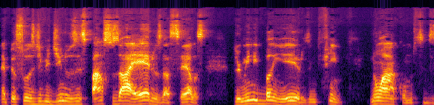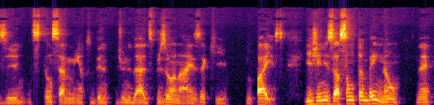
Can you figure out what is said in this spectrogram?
né, pessoas dividindo os espaços aéreos das celas, dormindo em banheiros, enfim, não há como se dizer distanciamento dentro de unidades prisionais aqui no país. Higienização também não, né?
